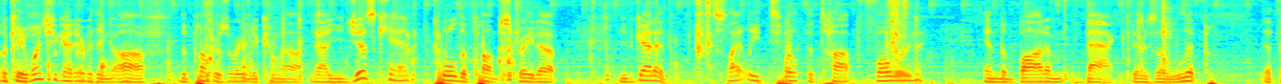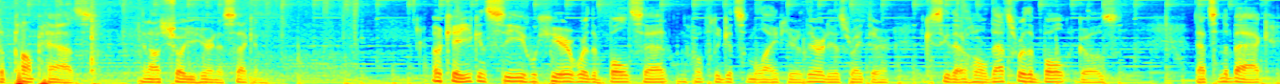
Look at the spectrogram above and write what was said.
Okay, once you got everything off, the pumper's ready to come out. Now you just can't pull the pump straight up. You've got to slightly tilt the top forward and the bottom back. There's a lip that the pump has, and I'll show you here in a second. Okay, you can see here where the bolt's at. Hopefully get some light here. There it is right there. You can see that hole. That's where the bolt goes. That's in the back.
